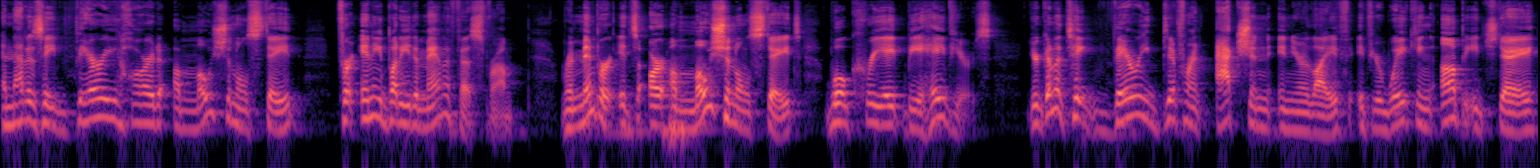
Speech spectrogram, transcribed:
And that is a very hard emotional state for anybody to manifest from. Remember, it's our emotional state will create behaviors. You're going to take very different action in your life if you're waking up each day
